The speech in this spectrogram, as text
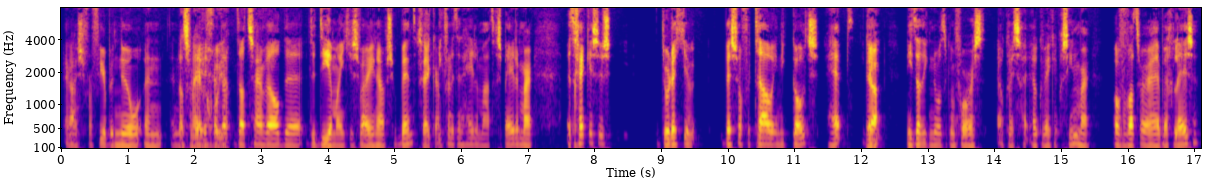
En Ja. als je voor 4.0 en, en Dat is een hele goeie. Dat, dat zijn wel de, de diamantjes waar je naar op zoek bent. Zeker. Ik vind het een hele matige speler. Maar het gek is dus, doordat je best wel vertrouwen in die coach hebt. Ik Ja. heb- niet dat ik Nottingham Forest elke, elke week heb gezien, maar over wat we hebben gelezen.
